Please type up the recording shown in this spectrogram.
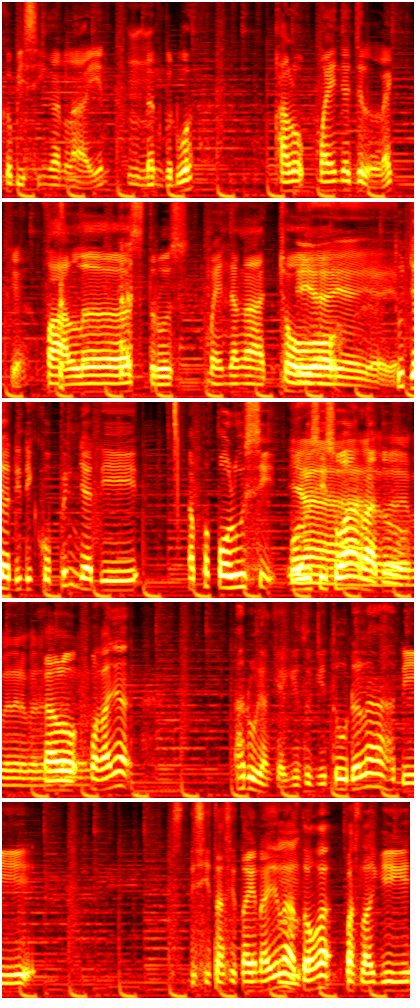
kebisingan lain Mm-mm. dan kedua kalau mainnya jelek ya fales terus mainnya ngaco Iya iya iya. iya. itu jadi di kuping jadi apa polusi polusi Ya, suara tuh kalau makanya aduh yang kayak gitu-gitu udahlah di disita-sitain aja lah Hmm. atau enggak pas lagi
